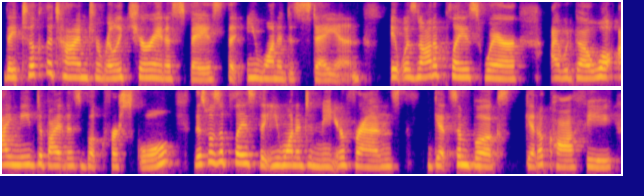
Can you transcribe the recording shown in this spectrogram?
they took the time to really curate a space that you wanted to stay in. It was not a place where I would go, well, I need to buy this book for school. This was a place that you wanted to meet your friends, get some books, get a coffee,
